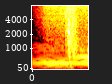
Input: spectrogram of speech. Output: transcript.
you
